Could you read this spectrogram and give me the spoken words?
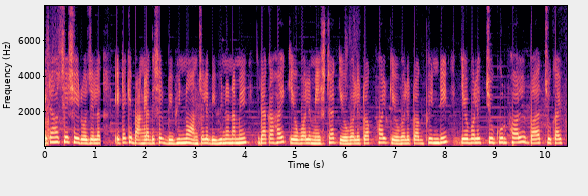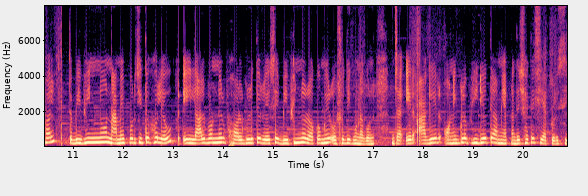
এটা হচ্ছে সেই রোজেলা। এটাকে বাংলাদেশের বিভিন্ন অঞ্চলে বিভিন্ন নামে ডাকা হয়। কেউ বলে মেষ্টা, কেউ বলে টক ফল, কেউ বলে টক ভেন্ডি, কেউ বলে চুকুর ফল বা চুকাই ফল। তো বিভিন্ন নামে পরিচিত হলেও এই লাল বর্ণের ফলগুলোতে রয়েছে বিভিন্ন রকমের ওষুধি গুণাগুণ, যা এর আগের অনেকগুলো ভিডিওতে আমি আপনাদের সাথে শেয়ার করেছি।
